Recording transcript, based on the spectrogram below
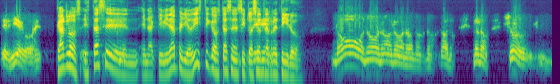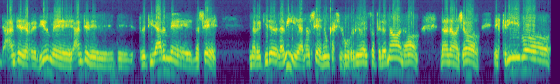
Diego. ¿eh? Carlos, ¿estás en, en, actividad periodística o estás en situación de retiro? No, no, no, no, no, no, no, no, no, no, no. Yo antes de retirarme, antes de retirarme, no sé, me retiré de la vida, no sé, nunca se me ocurrió eso, pero no, no, no, no, yo escribo,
